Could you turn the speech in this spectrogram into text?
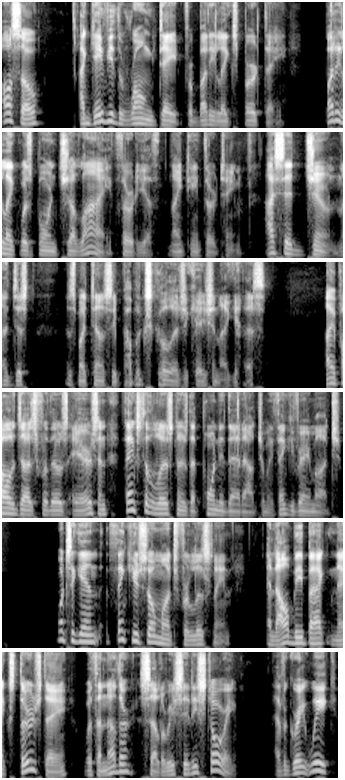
Also, I gave you the wrong date for Buddy Lake's birthday. Buddy Lake was born July 30th, 1913. I said June. I just, that's my Tennessee public school education, I guess. I apologize for those errors, and thanks to the listeners that pointed that out to me. Thank you very much. Once again, thank you so much for listening, and I'll be back next Thursday with another Celery City story. Have a great week.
